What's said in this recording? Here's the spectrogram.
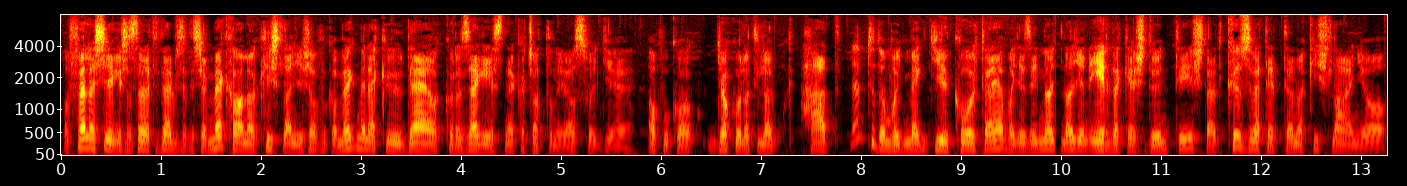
a feleség és a szerető természetesen a kislány és apuka megmenekül, de akkor az egésznek a csattanója az, hogy apuka gyakorlatilag, hát nem tudom, hogy meggyilkolta-e, vagy ez egy nagy, nagyon érdekes döntés, tehát közvetetten a kislánya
